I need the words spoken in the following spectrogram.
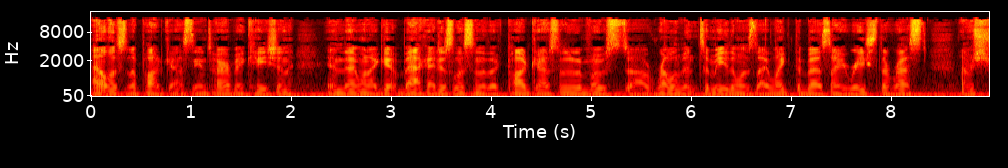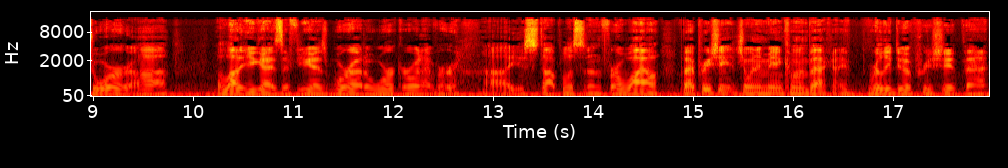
I don't listen to podcasts the entire vacation. And then when I get back, I just listen to the podcasts that are the most uh, relevant to me, the ones that I like the best. I erase the rest. I'm sure. Uh, a lot of you guys, if you guys were out of work or whatever, uh, you stopped listening for a while. But I appreciate you joining me and coming back. I really do appreciate that.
